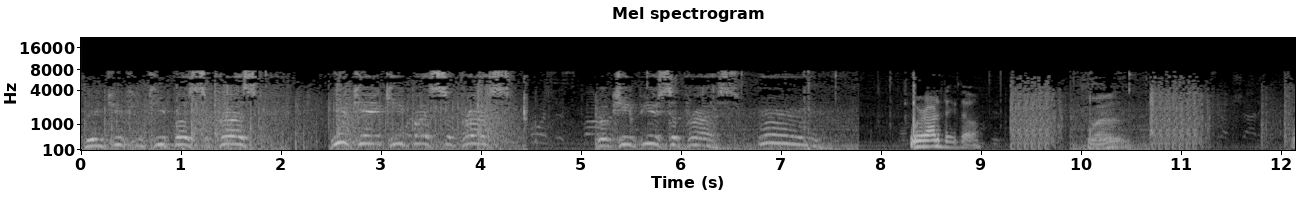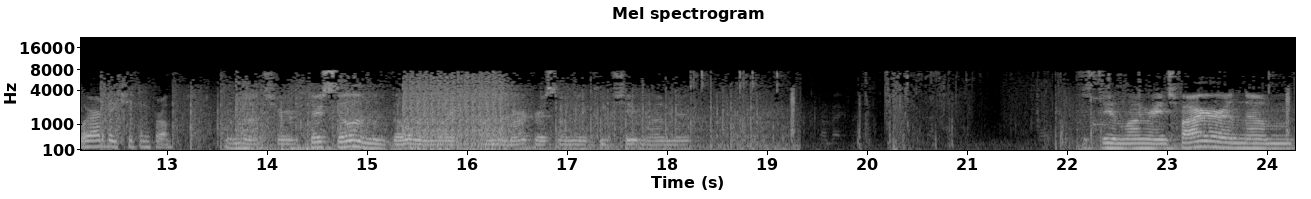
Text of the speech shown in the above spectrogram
Think you can keep us suppressed? You can't keep us suppressed. We'll keep you suppressed. Mm. Where are they though? What? Where are they shooting from? I'm not sure. They're still in the building, like on the marker, so I'm gonna keep shooting at them there. Just doing long range fire, and um,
